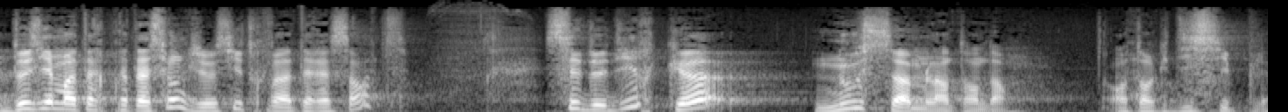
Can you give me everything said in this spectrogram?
deuxième interprétation que j'ai aussi trouvée intéressante, c'est de dire que nous sommes l'intendant en tant que disciples.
